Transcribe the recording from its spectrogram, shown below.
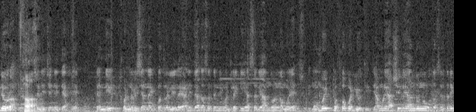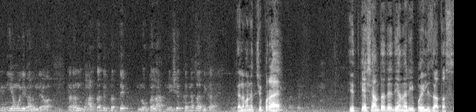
देवरा हा. शिवसेनेचे नेते आहेत. त्यांनी फडणवीस यांना एक पत्र लिहिलंय आणि त्यात असं त्यांनी म्हटलंय की ह्या सगळ्या आंदोलनामुळे मुंबईत ठप्प पडली होती. त्यामुळे अशी काही आंदोलन होत असेल तर एक नियमावली घालून द्यावा. कारण भारतातील प्रत्येक लोकाला निषेध करण्याचा अधिकार आहे. त्याला म्हणा चुप राह. इतके शांततेत येणारी पहिली जातास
